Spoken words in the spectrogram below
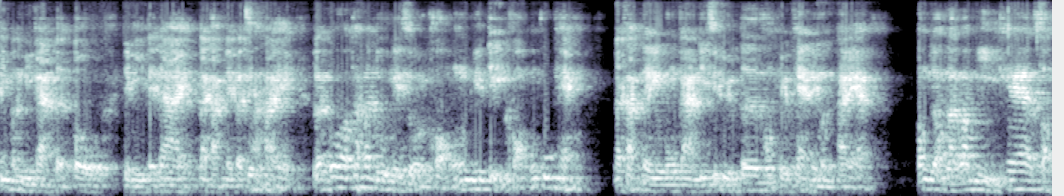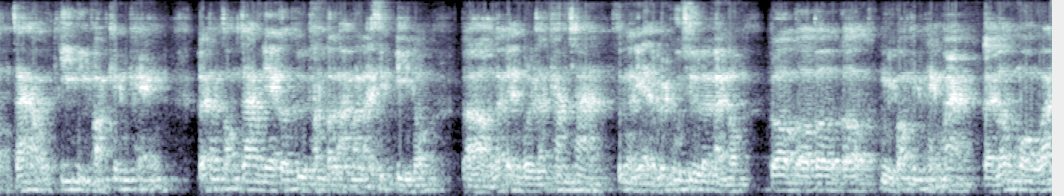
ที่มันมีการเติบโตอย่างนี้ไปได้นะครับในประเทศไทย แล้วก็ถ้ามาดูในส่วนของมิติของคู่แข่งนะครับในวงการดิสติบิวเตอร์ของเฮลท์แคร์ในเมืองไทยอะต้องยอมรับว่ามีแค่สองเจ้าที่มีความเข้มแข็ง และทั้งสองเจ้าเนี้ยก็คือทำตลาดมาหลายสิบปีเนาะและเป็นบริษัทข้ามชาติ ซึ่งอันนี้อาจจะไม่พูดชื่อแล้วกันเนาะก็ก็ก็ก็มีความเข้มแข็งมาก แต่เรามองว่า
